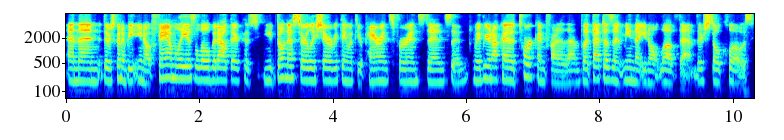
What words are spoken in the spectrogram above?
And then there's going to be, you know, family is a little bit out there because you don't necessarily share everything with your parents, for instance. And maybe you're not going to twerk in front of them, but that doesn't mean that you don't love them. They're still close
